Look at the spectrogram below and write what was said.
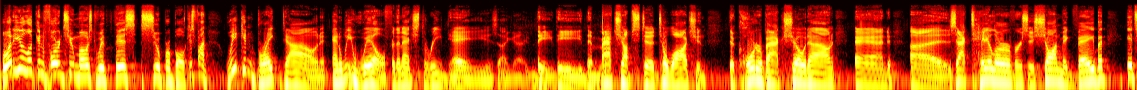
What are you looking forward to most with this Super Bowl? Because fine, we can break down, and we will for the next three days, like, uh, the the the matchups to to watch and the quarterback showdown and uh, Zac Taylor versus Sean McVay, but. It's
